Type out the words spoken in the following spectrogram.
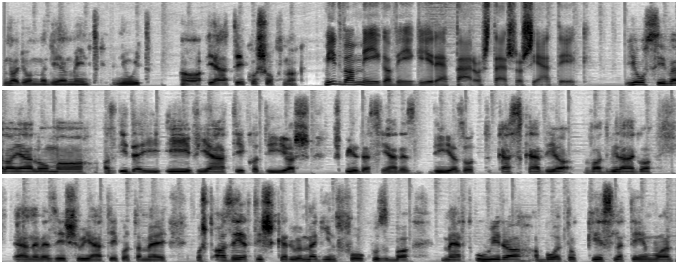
nagyon nagy élményt nyújt a játékosoknak. Mit van még a végére páros társas játék? Jó szívvel ajánlom a, az idei év játéka díjas, Spiel des Jahres díjazott Cascadia vadvilága elnevezésű játékot, amely most azért is kerül megint fókuszba, mert újra a boltok készletén van,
